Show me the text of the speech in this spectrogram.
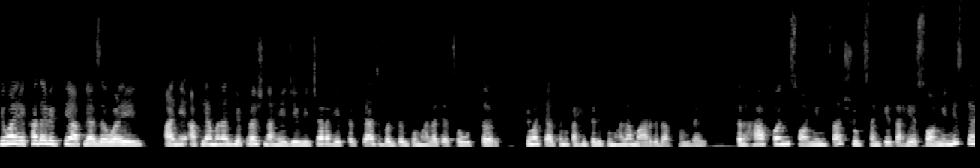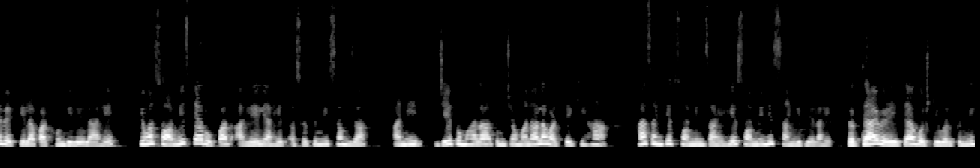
किंवा एखादा व्यक्ती आपल्या जवळ येईल आणि आपल्या मनात जे प्रश्न आहे जे विचार आहेत तर त्याचबद्दल तुम्हाला त्याचं उत्तर किंवा त्यातून काहीतरी तुम्हाला मार्ग दाखवून जाईल. तर हा पण स्वामींचा शुभ संकेत आहे. स्वामींनीच त्या व्यक्तीला पाठवून दिलेला आहे किंवा स्वामीच त्या रूपात आलेले आहेत असं तुम्ही समजा आणि जे तुम्हाला तुमच्या मनाला वाटते की हा हा संकेत स्वामींचा आहे हे स्वामींनीच सांगितलेलं आहे. तर त्यावेळी त्या गोष्टीवर तुम्ही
